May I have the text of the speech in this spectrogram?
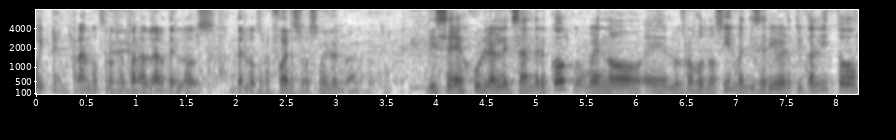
Muy temprano, profe, para hablar de los, de los refuerzos. Muy temprano. todavía. Dice Julio Alexander Koch, bueno, eh, los rojos no sirven, dice Heriberto y Calito.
